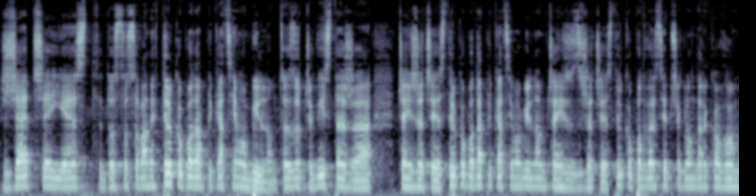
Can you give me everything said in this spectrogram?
rzeczy jest dostosowanych tylko pod aplikację mobilną. Co jest oczywiste, że część rzeczy jest tylko pod aplikację mobilną, część rzeczy jest tylko pod wersję przeglądarkową.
